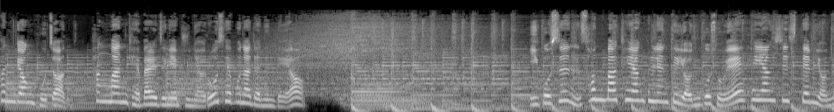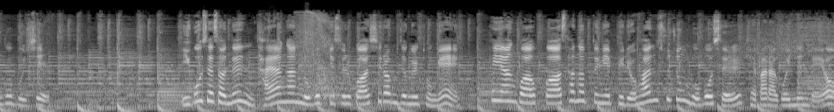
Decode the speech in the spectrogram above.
환경보전, 항만개발 등의 분야로 세분화되는데요. 이곳은 선박해양플랜트 연구소의 해양시스템 연구부실, 이곳에서는 다양한 로봇 기술과 실험 등을 통해 해양과학과 산업 등에 필요한 수중 로봇을 개발하고 있는데요.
